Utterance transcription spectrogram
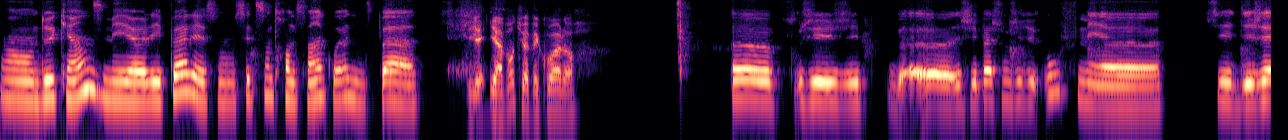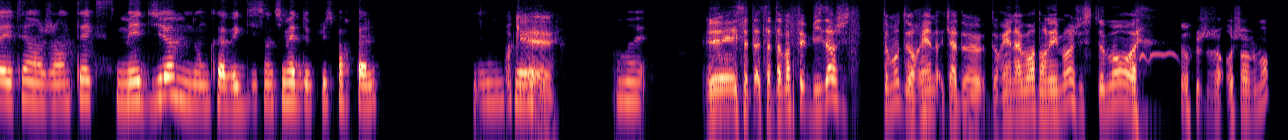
en 2,15, mais les pales elles sont 735, ouais, donc c'est pas. et avant, tu avais quoi alors? Euh, j'ai euh, j'ai pas changé de ouf, mais euh, j'ai déjà été un Gentex médium, donc avec 10 cm de plus par pal. ok. ouais. Et ça t'a pas fait bizarre justement de rien, de, de rien avoir dans les mains justement au, au, changement?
